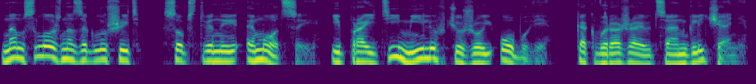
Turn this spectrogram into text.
нам сложно заглушить собственные эмоции и пройти милю в чужой обуви, как выражаются англичане.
